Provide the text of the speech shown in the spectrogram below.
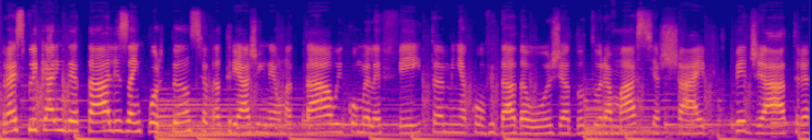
Para explicar em detalhes a importância da triagem neonatal e como ela é feita, minha convidada hoje é a doutora Márcia Scheib, pediatra,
